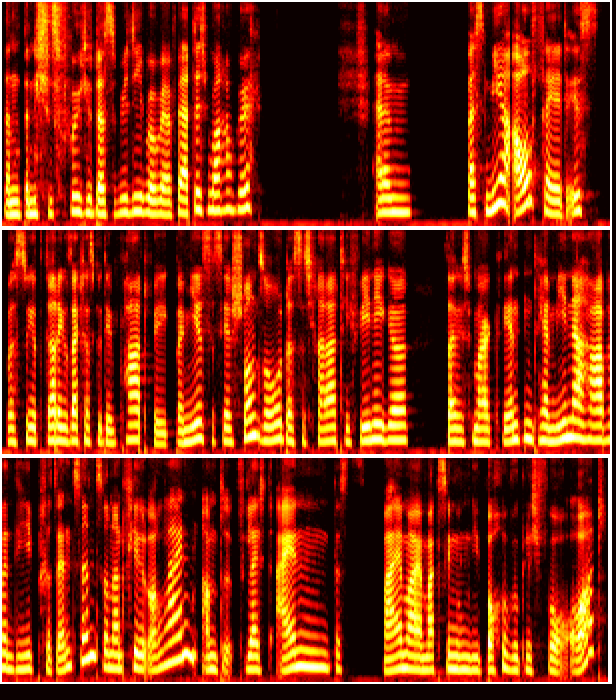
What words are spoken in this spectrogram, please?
dann bin ich das früh, das Video mehr fertig machen will. Ähm, was mir auffällt, ist, was du jetzt gerade gesagt hast mit dem Fahrtweg. Bei mir ist es ja schon so, dass ich relativ wenige, sage ich mal, Kliententermine habe, die präsent sind, sondern viel online und vielleicht ein bis zweimal Maximum die Woche wirklich vor Ort.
